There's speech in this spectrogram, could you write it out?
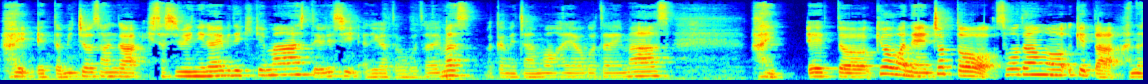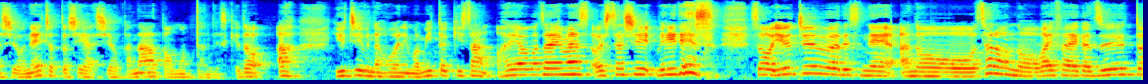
はい。えっ、と、みちおさんが、久しぶりにライブで聴けますって嬉しい。ありがとうございます。わかめちゃんもおはようございます。はい。えっと、今日はね、ちょっと相談を受けた話をね、ちょっとシェアしようかなと思ったんですけど、あ、YouTube の方にもみときさん、おはようございます。お久しぶりです。そう、YouTube はですね、あの、サロンの Wi-Fi がずっと、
